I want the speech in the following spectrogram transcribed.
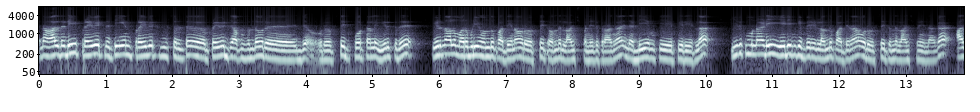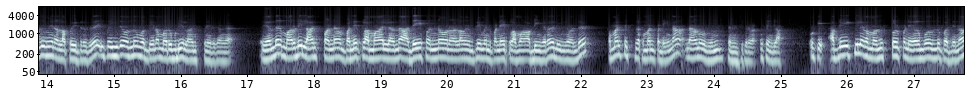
ஏன்னா ஆல்ரெடி ப்ரைவேட் டிஎன் ப்ரைவேட்னு சொல்லிட்டு ப்ரைவேட் ஜாப்னு சொல்லிட்டு ஒரு ஒரு வெப்சைட் போர்ட்டலில் இருக்குது. இருந்தாலும் மறுபடியும் வந்து பார்த்தீங்கன்னா ஒரு வெப்சைட் வந்து லான்ச் பண்ணியிருக்கிறாங்க. இந்த டிஎம்கே பீரியடில் இதுக்கு முன்னாடி ஏடிஎம்கே பீரியடில் வந்து பார்த்தீங்கன்னா ஒரு வெப்சைட் வந்து லான்ச் பண்ணியிருந்தாங்க. அதுவுமே நல்லா போயிட்டு இருக்குது இப்போ இதை வந்து பார்த்தீங்கன்னா மறுபடியும் லான்ச் பண்ணியிருக்காங்க. இது வந்து மறுபடியும் லான்ச் பண்ண பண்ணியிருக்கலாமா இல்லை வந்து அதே ஃபன்னும் நல்லா இம்ப்ளிமெண்ட் பண்ணியிருக்கலாமா அப்படிங்கிறத நீங்கள் வந்து கமெண்ட் செக்ஷனில் கமெண்ட் பண்ணிங்கன்னா நானும் வந்து தெரிஞ்சுக்கிறேன் ஓகேங்களா ஓகே அப்படியே கீழே நம்ம வந்து ஸ்க்ரோல் பண்ணி வரும்போது வந்து பார்த்தீங்கன்னா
